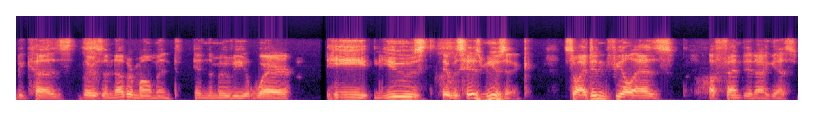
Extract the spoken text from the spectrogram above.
because there's another moment in the movie where he used it was his music, so I didn't feel as offended, I guess.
